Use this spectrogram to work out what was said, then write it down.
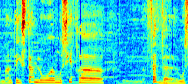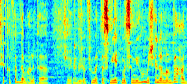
معناتها يستعملوا موسيقى فذه موسيقى فذه معناتها فما تسميات ما نسميهمش. أنا من بعد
